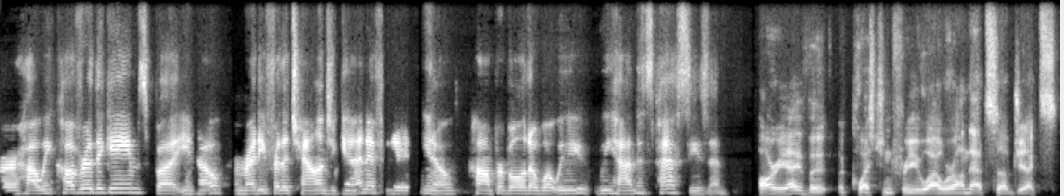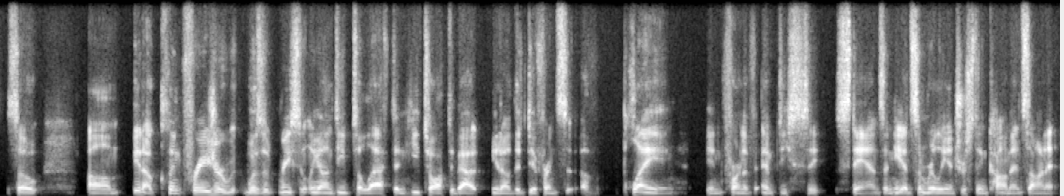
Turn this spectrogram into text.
for how we cover the games but you know i'm ready for the challenge again if it you know comparable to what we we had this past season. Ari i have a, a question for you while we're on that subject. So um, you know clint frazier was recently on deep to left and he talked about you know the difference of playing in front of empty stands. And he had some really interesting comments on it.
